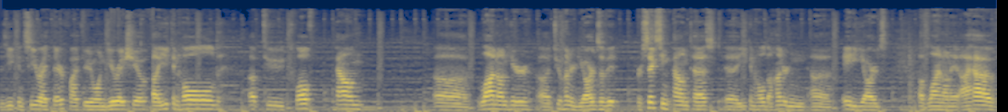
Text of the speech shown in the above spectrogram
As you can see right there, 5 3 to 1 gear ratio. Uh, you can hold up to 12 pound uh, line on here, uh, 200 yards of it. For 16 pound test, uh, you can hold 180 uh, yards of line on it. I have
